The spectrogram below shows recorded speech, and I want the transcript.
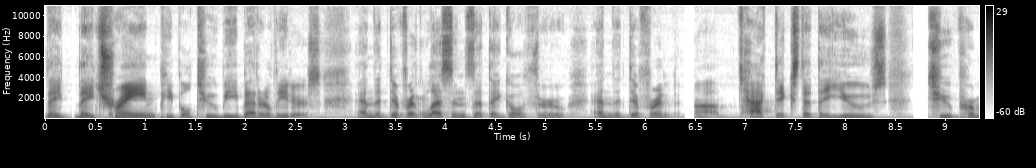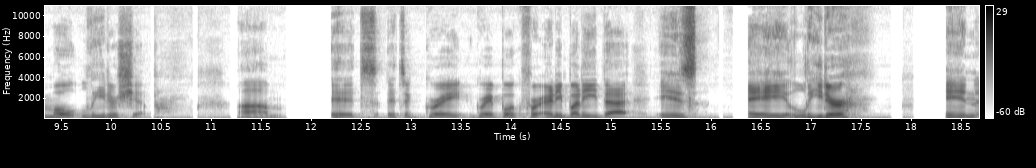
they they train people to be better leaders and the different lessons that they go through and the different um, tactics that they use to promote leadership um, it's it's a great great book for anybody that is a leader in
